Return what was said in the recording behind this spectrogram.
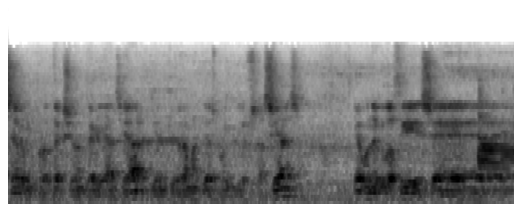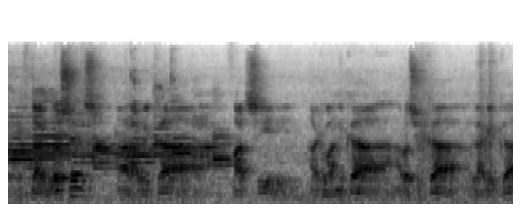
servilprotection.gr, Γενική Γραμματεία Πολιτικής Προστασίας. Έχουν εκδοθεί σε 7 γλώσσες, αραβικά, φαρσί, αλβανικά, ρωσικά, γαλλικά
